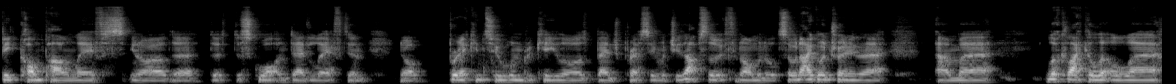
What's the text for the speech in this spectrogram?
big compound lifts, you know, the, the, the squat and deadlift and, you know, breaking 200 kilos, bench pressing, which is absolutely phenomenal. So when I go and training there, I'm uh, look like a little uh,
